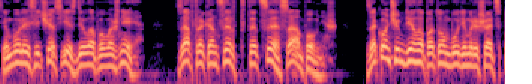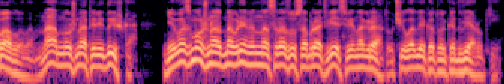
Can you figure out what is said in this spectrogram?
Тем более сейчас есть дела поважнее. Завтра концерт в ТЦ, сам помнишь. Закончим дело, потом будем решать с Павловым. Нам нужна передышка. Невозможно одновременно сразу собрать весь виноград, у человека только две руки.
